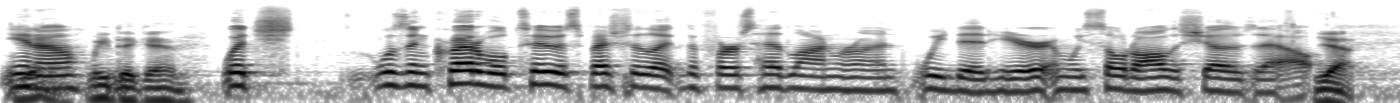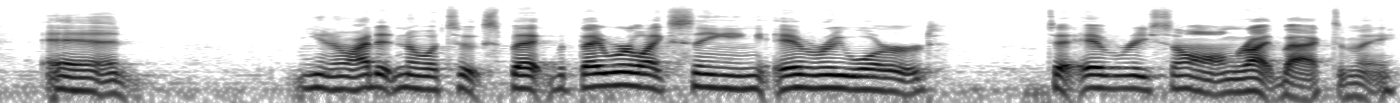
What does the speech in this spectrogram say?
You Mm-hmm. Yeah, know, we dig in. which was incredible too, especially like the first headline run we did here, and we sold all the shows out. Yeah. and you know I didn't know what to expect, but they were like singing every word to every song right back to me,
